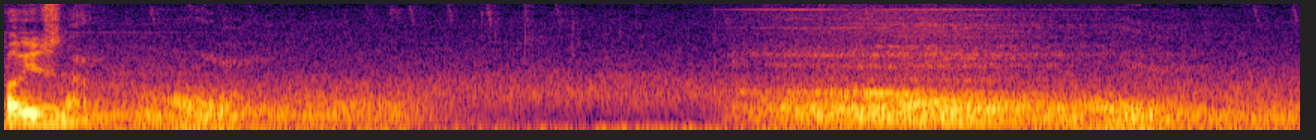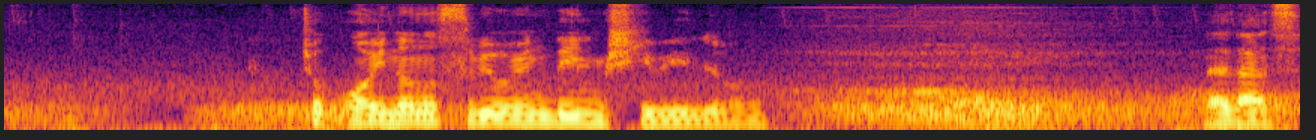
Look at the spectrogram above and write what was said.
O yüzden. Çok oynanası bir oyun değilmiş gibi geliyor bana. Nedense.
